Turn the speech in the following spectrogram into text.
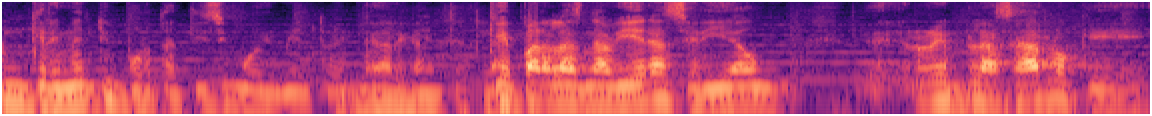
incremento importantísimo de movimiento de carga, Movimiento, claro. que para las navieras sería un- reemplazar lo que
